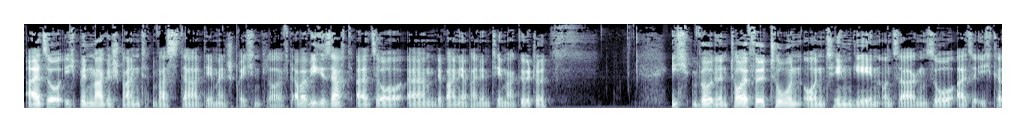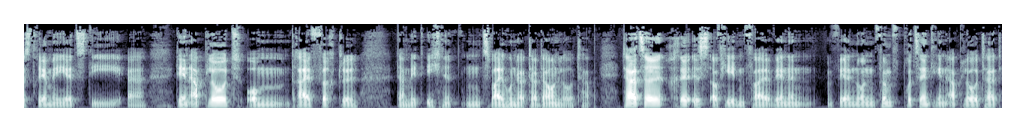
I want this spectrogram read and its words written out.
Also ich bin mal gespannt, was da dementsprechend läuft. Aber wie gesagt, also ähm, wir waren ja bei dem Thema Götel. Ich würde einen Teufel tun und hingehen und sagen, so, also ich kastriere mir jetzt die, äh, den Upload um drei Viertel damit ich einen 200er Download habe. Tatsache ist auf jeden Fall, wer, einen, wer nur einen fünfprozentigen Upload hat,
